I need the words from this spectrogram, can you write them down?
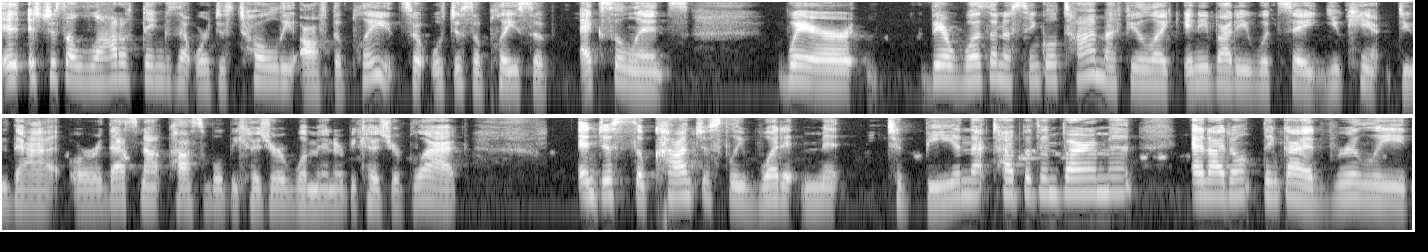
it, it's just a lot of things that were just totally off the plate. So it was just a place of excellence where there wasn't a single time I feel like anybody would say, you can't do that, or that's not possible because you're a woman or because you're black. And just subconsciously what it meant to be in that type of environment. And I don't think I had really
